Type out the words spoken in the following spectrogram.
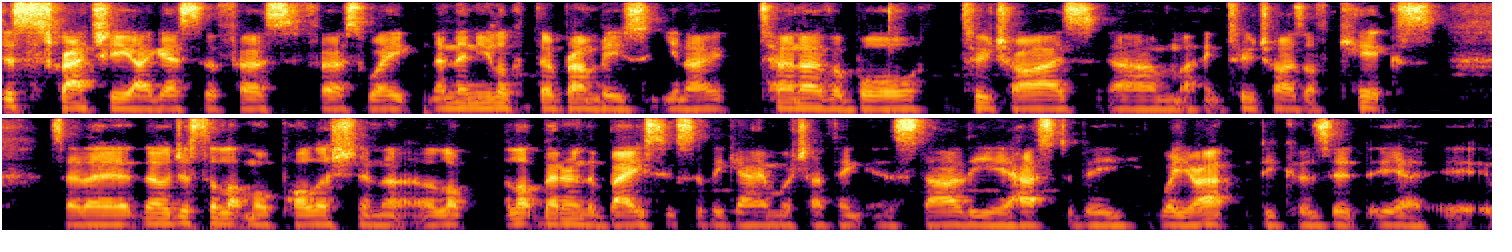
just scratchy, I guess, the first first week. And then you look at the Brumbies, you know, turnover ball, two tries, um, I think two tries off kicks. So they they were just a lot more polished and a, lot a lot better in the basics of the game, which I think at the start of the year has to be where you're at because it yeah it,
